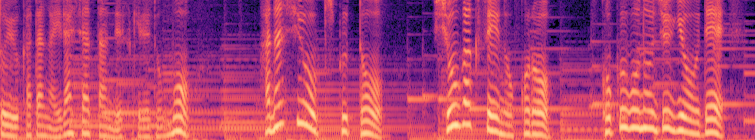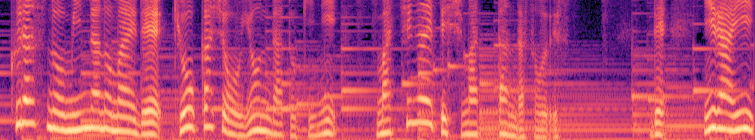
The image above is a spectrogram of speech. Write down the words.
という方がいらっしゃったんですけれども話を聞くと小学生の頃国語の授業でクラスのみんなの前で教科書を読んだ時に間違えてしまったんだそうです。で以来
